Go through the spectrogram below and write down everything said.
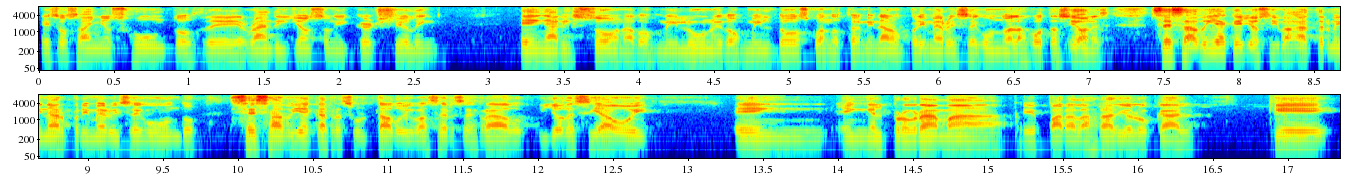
esos años juntos de Randy Johnson y Kurt Schilling en Arizona 2001 y 2002 cuando terminaron primero y segundo en las votaciones. Se sabía que ellos iban a terminar primero y segundo, se sabía que el resultado iba a ser cerrado. Y yo decía hoy en, el programa eh, para la radio local que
